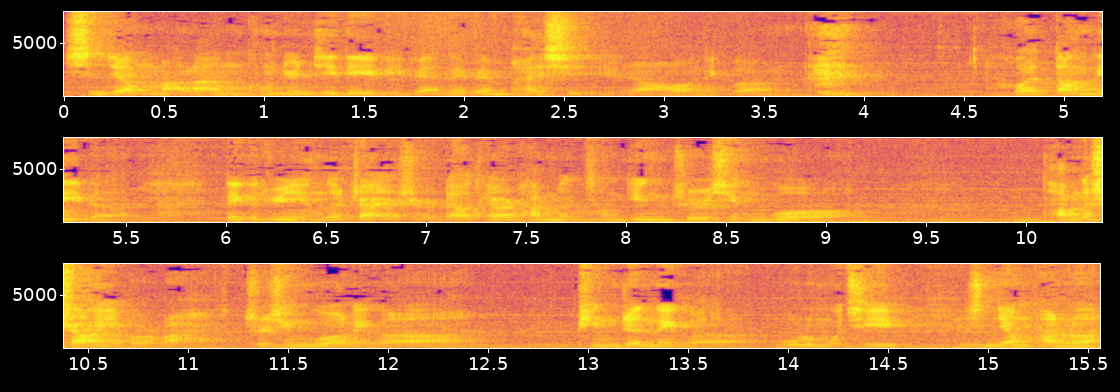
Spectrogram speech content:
新疆马兰空军基地里边那边拍戏，然后那个 和当地的那个军营的战士聊天，他们曾经执行过他们的上一波吧，执行过那个平镇那个乌鲁木齐新疆叛乱，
